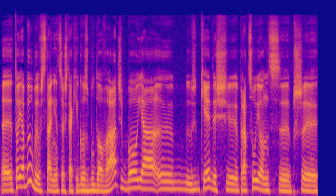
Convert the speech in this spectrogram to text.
e, to ja byłbym w stanie coś takiego zbudować, bo ja y, kiedyś y, pracując przy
